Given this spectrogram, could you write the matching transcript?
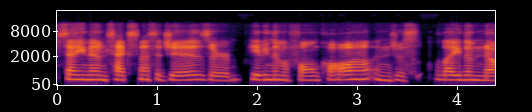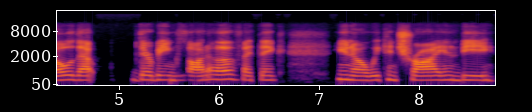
sending them text messages or giving them a phone call and just letting them know that they're being mm-hmm. thought of. I think, you know, we can try and be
